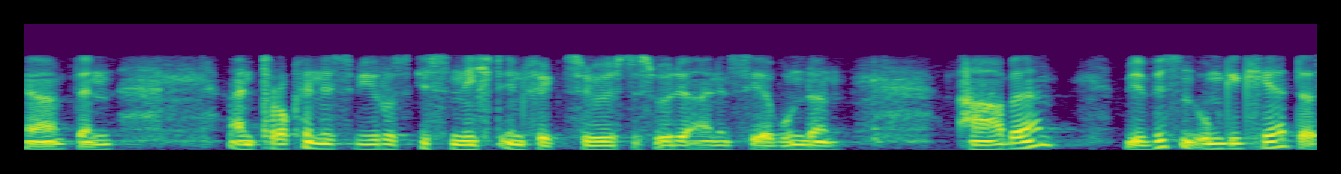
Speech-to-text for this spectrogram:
Ja, denn ein trockenes Virus ist nicht infektiös. Das würde einen sehr wundern. Aber wir wissen umgekehrt, dass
